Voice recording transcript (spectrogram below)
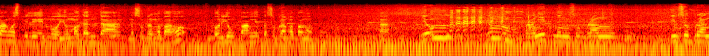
ba ang mas piliin mo? Yung maganda na sobrang mabaho or yung pangit na sobrang mabango? Ah, Yung yung pangit ng sobrang yung sobrang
